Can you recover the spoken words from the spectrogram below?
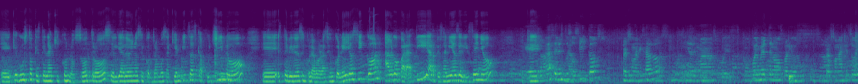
Eh, qué gusto que estén aquí con nosotros. El día de hoy nos encontramos aquí en Pizzas Capuchino. Eh, este video es en colaboración con ellos y con Algo para ti, artesanías de diseño. Aquí. hacen estos ositos personalizados y además, pues, como pueden ver, tenemos varios personajes hoy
